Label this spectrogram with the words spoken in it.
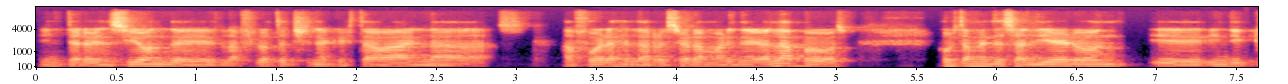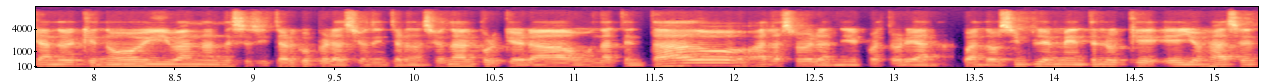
intervención de la flota china que estaba en las afueras de la Reserva Marina de Galápagos, justamente salieron eh, indicando que no iban a necesitar cooperación internacional porque era un atentado a la soberanía ecuatoriana, cuando simplemente lo que ellos hacen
